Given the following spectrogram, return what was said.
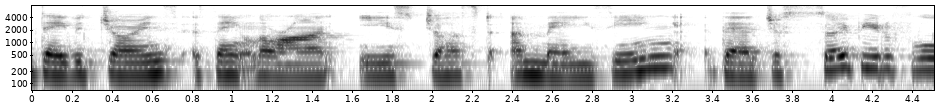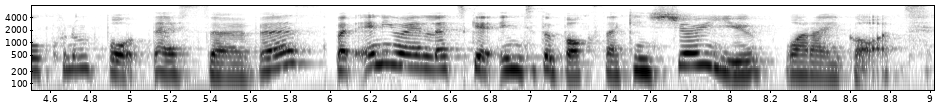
David Jones St. Laurent is just amazing. They're just so beautiful, couldn't fault their service. But anyway, let's get into the box. I can show you what I got.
